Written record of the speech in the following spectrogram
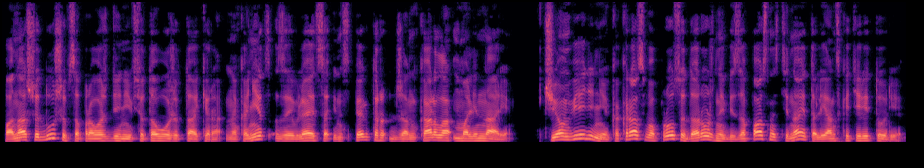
по нашей душе в сопровождении все того же Такера, наконец, заявляется инспектор Джанкарло Малинари, в чьем ведении как раз вопросы дорожной безопасности на итальянской территории.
